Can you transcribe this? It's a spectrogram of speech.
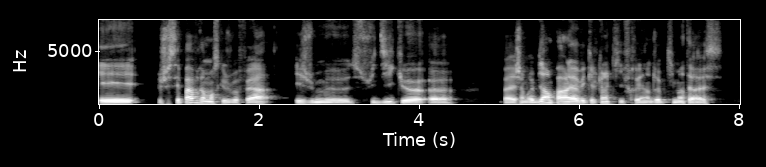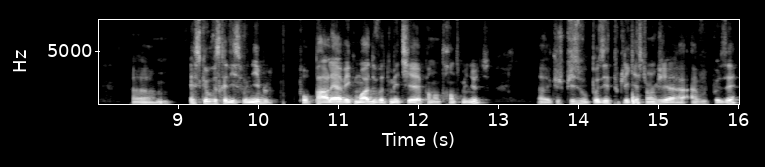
et je sais pas vraiment ce que je veux faire. Et je me suis dit que euh, bah, j'aimerais bien parler avec quelqu'un qui ferait un job qui m'intéresse. Euh, est-ce que vous serez disponible pour parler avec moi de votre métier pendant 30 minutes? Euh, que je puisse vous poser toutes les questions que j'ai à, vous poser.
